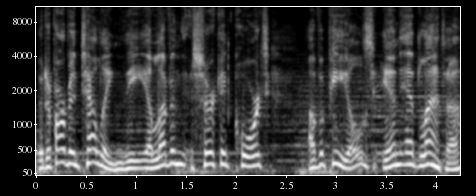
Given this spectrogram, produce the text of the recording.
The department telling the 11th Circuit Court of Appeals in Atlanta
